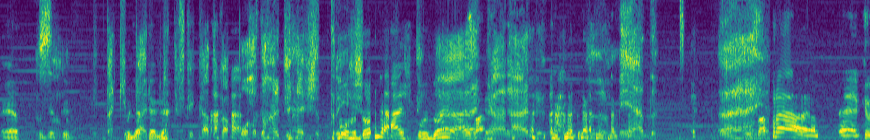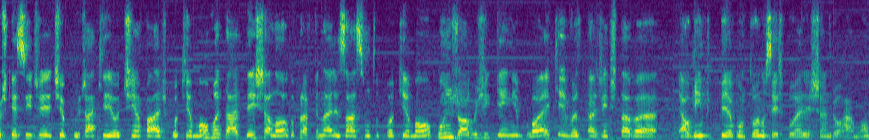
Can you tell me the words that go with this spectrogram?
É, podia Nossa, ter. Tá que Podia pariu, ter- ter ficado com a porra do Rod Hash 3. Por dois reais, por dois reais. Ai, cara. caralho. Merda. Ai, Só pra. é, que eu esqueci de, tipo, já que eu tinha falado de Pokémon, vou dar deixa logo pra finalizar o assunto Pokémon com os jogos de Game Boy, que a gente tava. Alguém perguntou, não sei se foi Alexandre ou Ramon.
